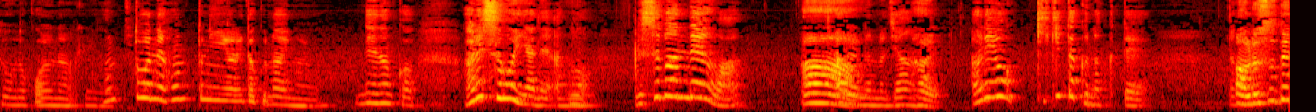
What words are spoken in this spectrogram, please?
そうだからねうん本当はね本当にやりたくないのよ。でなんかあれすごい嫌であの、うん。留守番電話ああるのじゃん、あはいあれを聞きたくなくて。あ留守電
